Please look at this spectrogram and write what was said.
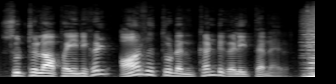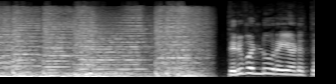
சுற்றுலா பயணிகள் ஆர்வத்துடன் கண்டுகளித்தனர். திருவள்ளூரை அடுத்த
